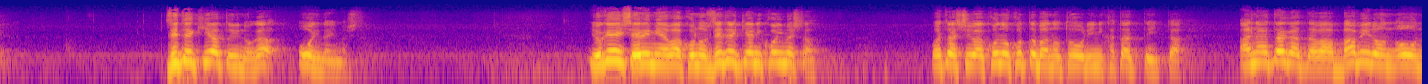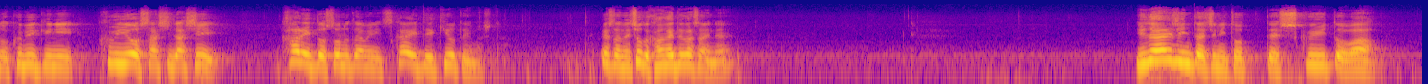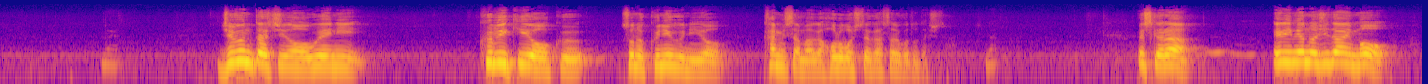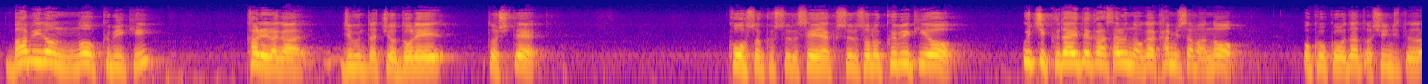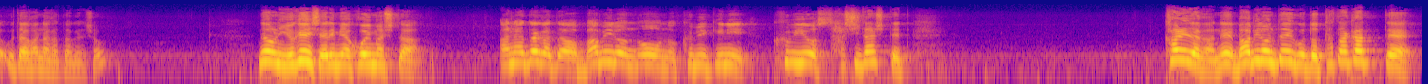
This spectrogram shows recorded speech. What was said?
ゼデキヤというのが王になりました。預言者エレミアはこのゼデキヤにこう言いました。私はこの言葉の通りに語っていった。あなた方はバビロン王の首輝に首を差し出し彼とそのために仕えて生きようと言いました。皆さんねちょっと考えてくださいね。ユダヤ人たちにとって救いとは自分たちの上にくびきを置くその国々を神様が滅ぼしてくださることでした。ですからエリミの時代もバビロンのくびき彼らが自分たちを奴隷として拘束する制約するそのくびきを打ち砕いてくださるのが神様のお心だと信じて疑わなかったわけでしょ。なのに預言者エレミアはこう言いました。あなた方はバビロンの王の首輝に首を差し出して彼らがねバビロン帝国と戦って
